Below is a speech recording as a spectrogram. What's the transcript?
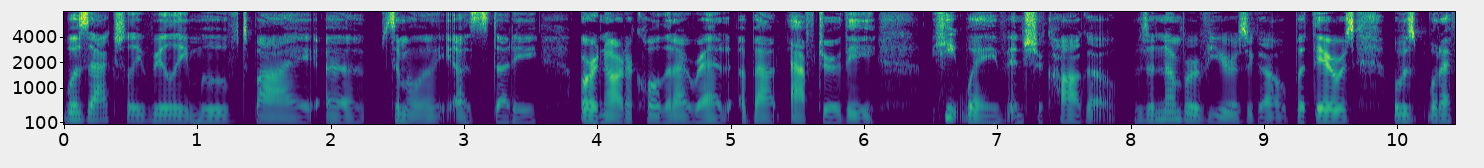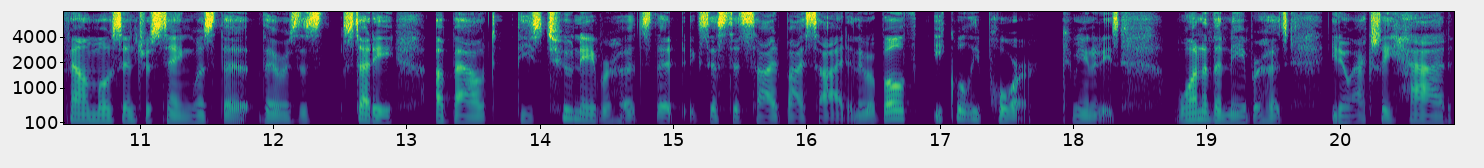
was actually really moved by a similarly a study or an article that I read about after the heat wave in Chicago. It was a number of years ago, but there was what was what I found most interesting was that there was this study about these two neighborhoods that existed side by side, and they were both equally poor communities. One of the neighborhoods, you know, actually had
